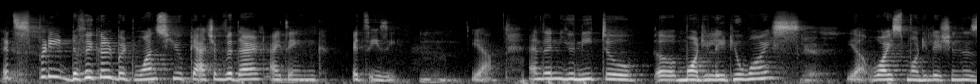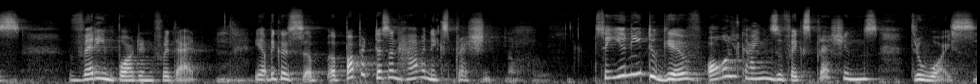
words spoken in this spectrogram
It's pretty difficult, but once you catch up with that, I mm-hmm. think it's easy. Yeah, and then you need to uh, modulate your voice. Yes. Yeah, voice modulation is very important for that. Yeah, because a, a puppet doesn't have an expression. Of course. So you need to give all kinds of expressions through voice.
